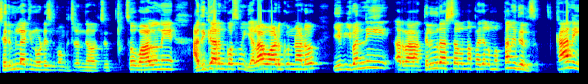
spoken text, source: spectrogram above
షర్మిలాకి నోటీసులు పంపించడం కావచ్చు సో వాళ్ళని అధికారం కోసం ఎలా వాడుకున్నాడో ఇవన్నీ రా తెలుగు రాష్ట్రాల్లో ఉన్న ప్రజలు మొత్తానికి తెలుసు. కానీ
